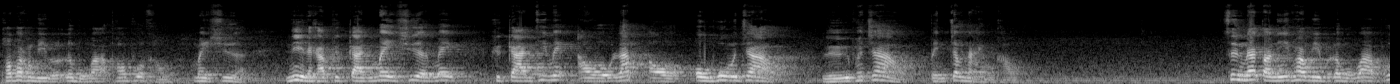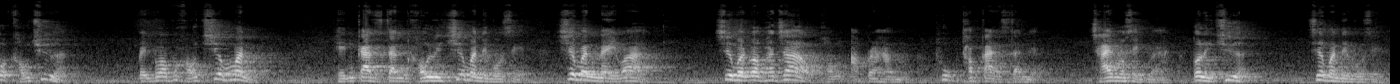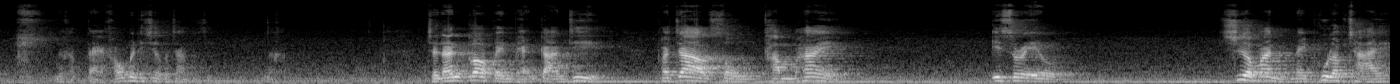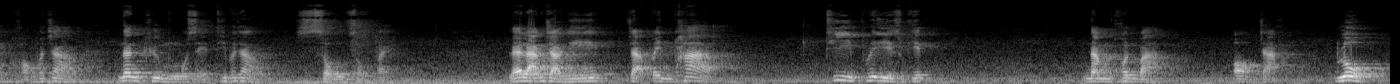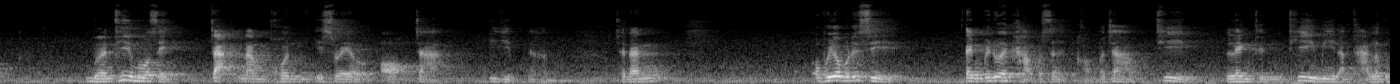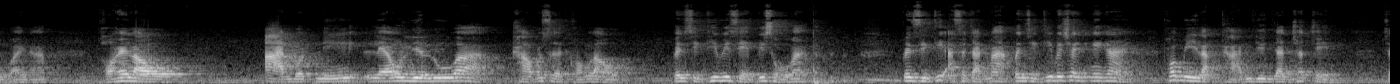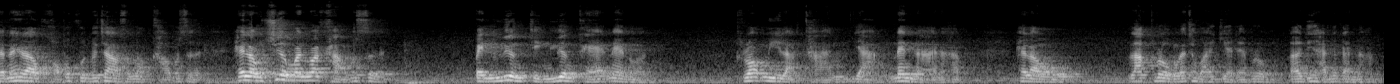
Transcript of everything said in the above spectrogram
เพราะพระคัมภีร์ระบุว่า เพราะพวกเขาไม่เชื่อ นี่แหละครับ คือการไม่เชื่อไม่คือการที่ไม่เอารับเอาองค์ผู้เป็นเจ้า หรือพระเจ้าเป็นเจ้านายของเขา ซึ่งณตอนนี้พระคัมภีร์ระบุว่าพวกเขาเชื่อ เป็นเพราะาพวกเขาเชื่อมั่น เห็นการสัจจันเขาเลยเชื่อมั่นในโมเสสเชื่อมั่นในว่า เชื่อมั่นว่าพระเจ้าของอับราฮัม ผู้ทำการอัศจรรย์เนี่ยใช้โมเสสมา ก็เลยเชื่อ เชื่อมันในโมเสสนะครับ แต่เขาไม่ได้เชื่อพระเจ้าจริงๆนะครับ ฉะนั้นก็เป็นแผนการที่พระเจ้าทรงทำให้อิสราเอลเชื่อมั่นในผู้รับใช้ของพระเจ้า นั่นคือโมเสสที่พระเจ้าทรงส่งไป และหลังจากนี้จะเป็นภาพที่พระเยซูคริสต์ นำคนบาปออกจากโลก เหมือนที่โมเสสจะนำคนอิสราเอลออกจากอียิปต์นะครับ ฉะนั้นอพยพบทที่สี่เต็มไปด้วยข่าวประเสริฐของพระเจ้าที่เล็งถึงที่มีหลักฐานระบุไว้นะครับ ขอให้เราอ่านบทนี้แล้วเรียนรู้ว่าข่าวประเสริฐของเราเป็นสิ่งที่วิเศษวิโสมาก เป็นสิ่งที่อัศจรรย์มาก เป็นสิ่งที่ไม่ใช่ง่าย ๆ เพราะมีหลักฐานยืนยันชัดเจน ฉะนั้นให้เราขอบพระคุณพระเจ้าสำหรับข่าวประเสริฐ ให้เราเชื่อมั่นว่าข่าวประเสริฐ เป็นเรื่องจริงเรื่องแท้แน่นอน เพราะมีหลักฐานอย่างแน่นหนานะครับ ให้เรารักพระองค์และถวายเกียรติแด่พระองค์เราอธิษฐานด้วยกันนะครับ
